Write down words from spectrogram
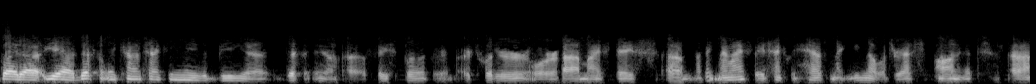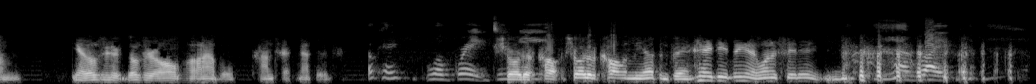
But, uh, yeah, definitely contacting me would be, uh, definitely, you know, uh, Facebook or, or Twitter or, uh, MySpace. Um, I think my MySpace actually has my email address on it. Um, yeah, those are, those are all viable contact methods. Okay, well, great. DB, Short of call, short of calling me up and saying, "Hey, DB, I want a CD." right.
